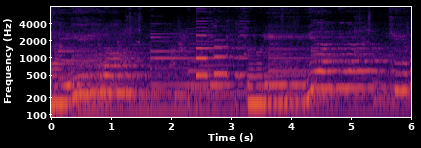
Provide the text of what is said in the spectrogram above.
향기로 우리의 향기로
